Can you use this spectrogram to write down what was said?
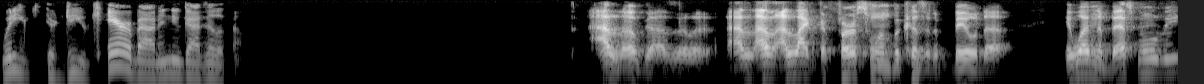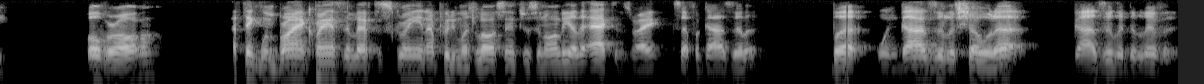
What do you or do you care about a new Godzilla film? I love Godzilla. I, I, I like the first one because of the build up. It wasn't the best movie overall. I think when Bryan Cranston left the screen, I pretty much lost interest in all the other actors, right? Except for Godzilla. But when Godzilla showed up, Godzilla delivered.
